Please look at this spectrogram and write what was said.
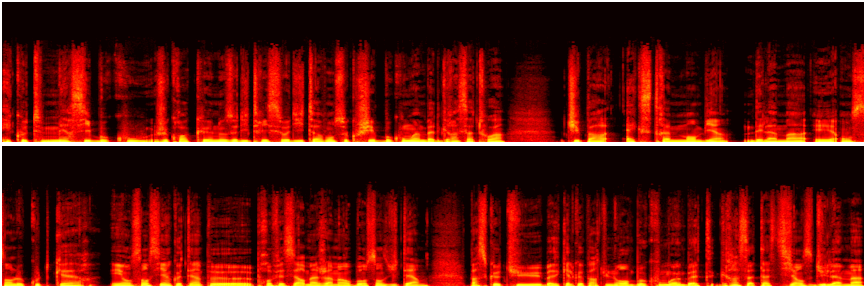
Écoute, merci beaucoup. Je crois que nos auditrices et auditeurs vont se coucher beaucoup moins bêtes grâce à toi tu parles extrêmement bien des lamas et on sent le coup de cœur. Et on sent aussi un côté un peu euh, professeur Benjamin au bon sens du terme, parce que tu, bah, quelque part, tu nous rends beaucoup moins bête grâce à ta science du lama.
